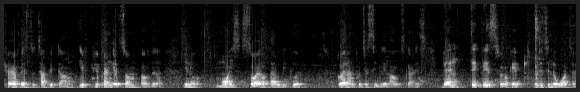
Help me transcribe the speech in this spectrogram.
Try your best to tap it down. If you can get some of the you know moist soil that'll be good. Go ahead and put your seedling out guys. Then take this okay put it in the water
